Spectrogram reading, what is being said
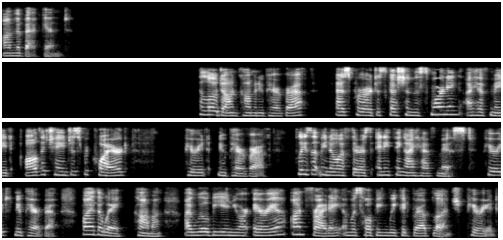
on the back end. Hello, Don, comma new paragraph. As per our discussion this morning, I have made all the changes required, period, new paragraph. Please let me know if there is anything I have missed. Period, new paragraph. By the way, comma, I will be in your area on Friday and was hoping we could grab lunch. Period,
